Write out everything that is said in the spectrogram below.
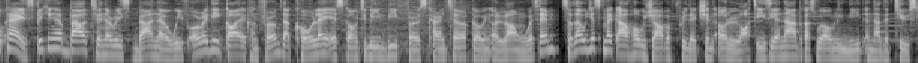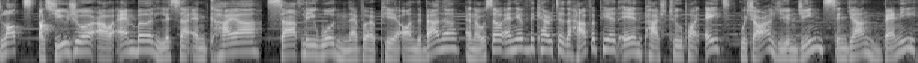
Okay, speaking about Tighnari's banner, we've already got it confirmed that Collei is going to be the first character going along with him. So that will just make our whole job of prediction a lot easier now because we only need another two slots. As usual, our Amber, Lisa and Kaeya sadly will never appear on the banner. And also any of the characters that have appeared in patch 2.8, which are Yunjin, Xinyan, Bennett,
